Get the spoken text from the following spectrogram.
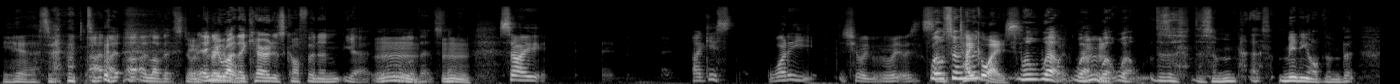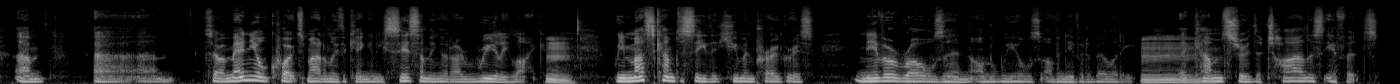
Yeah. I, I, I love that story. And you're right, they carried his coffin and yeah, all of that stuff. So, I guess what do you? Should we, well, so takeaways. Well, well, well, well, well. There's a, there's a, uh, many of them, but um, uh, um, so Emmanuel quotes Martin Luther King, and he says something that I really like. Hmm. We must come to see that human progress never rolls in on the wheels of inevitability. Hmm. It comes through the tireless efforts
